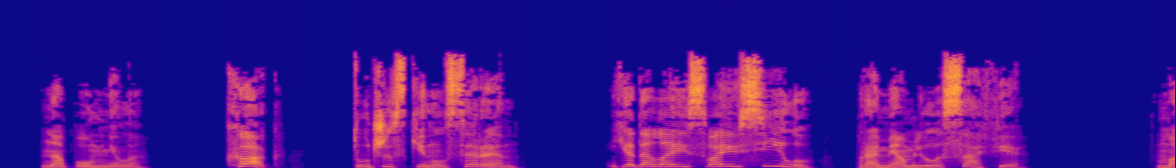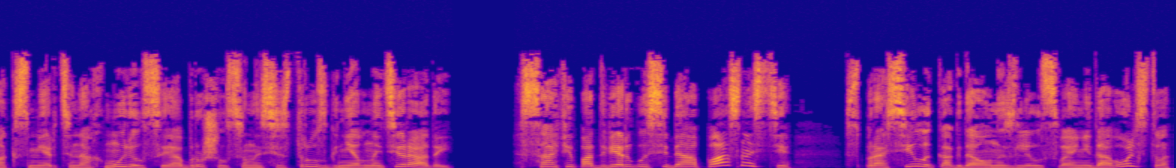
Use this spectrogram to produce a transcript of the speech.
— напомнила. «Как?» — тут же скинулся Рен. «Я дала ей свою силу», — промямлила Сафия. Макс смерти нахмурился и обрушился на сестру с гневной тирадой. «Сафи подвергла себя опасности?» — спросила, когда он излил свое недовольство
